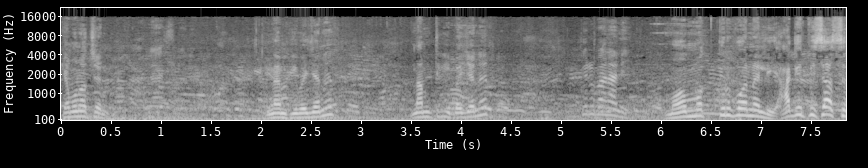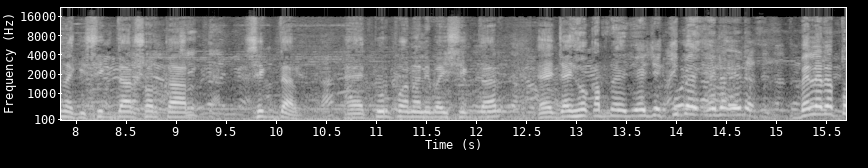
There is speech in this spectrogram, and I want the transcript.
কেমন আছেন? নাম কি ভাইজানের? নামটি কি ভাইজানের? মোহাম্মদ কুরবান আলী। আগে পিছে আছে নাকি? শিকদার সরকার শিকদার। এ, কুরবান আলী ভাই শিকদার। এ, যাই হোক আপনি এই যে কি এটা- বেলের তো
